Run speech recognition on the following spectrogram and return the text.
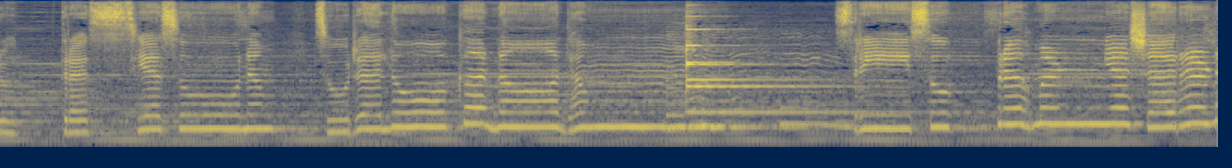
रुद्रस्य सूनं सुरलोकनाथम्। श्रीसुब्रह्मण्यशरण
